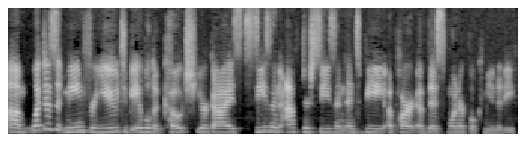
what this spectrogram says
Um, what does it mean for you to be able to coach your guys season after season and to be a part of this wonderful community?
